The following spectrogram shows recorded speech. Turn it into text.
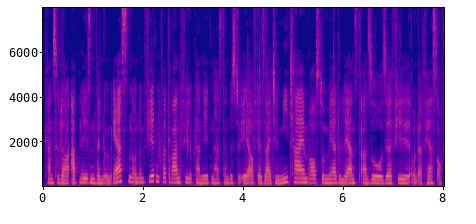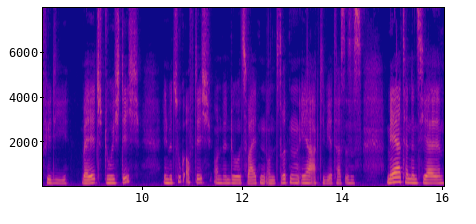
kannst du da ablesen, wenn du im ersten und im vierten Quadrant viele Planeten hast, dann bist du eher auf der Seite Me-Time, brauchst du mehr. Du lernst also sehr viel und erfährst auch viel die Welt durch dich in Bezug auf dich. Und wenn du zweiten und dritten eher aktiviert hast, ist es mehr tendenziell,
